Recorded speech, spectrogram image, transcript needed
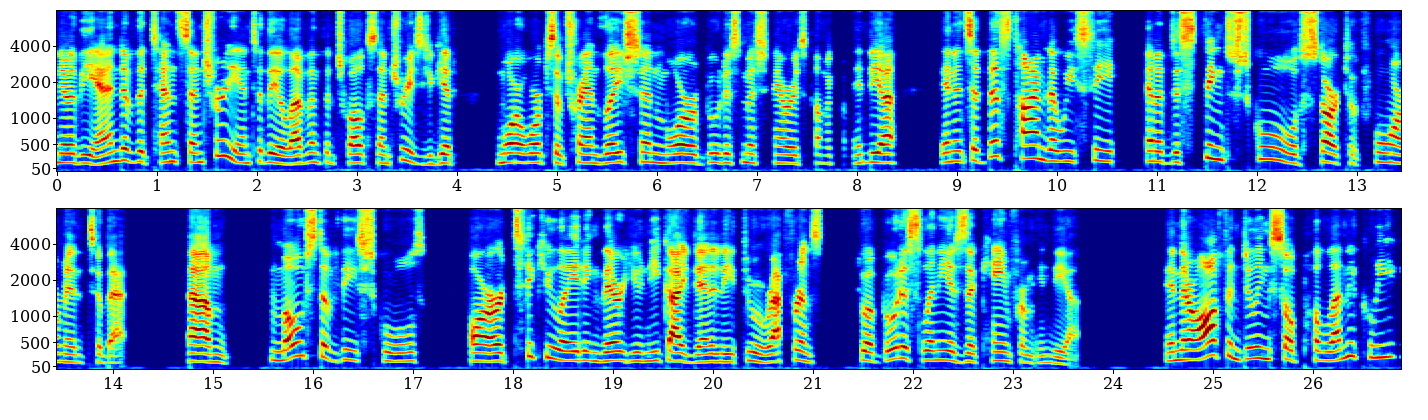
near the end of the 10th century into the 11th and 12th centuries. You get more works of translation, more Buddhist missionaries coming from India. And it's at this time that we see a distinct schools start to form in Tibet. Um, most of these schools are articulating their unique identity through reference to a Buddhist lineage that came from India. And they're often doing so polemically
